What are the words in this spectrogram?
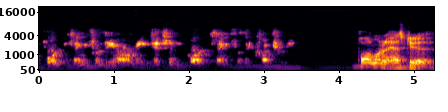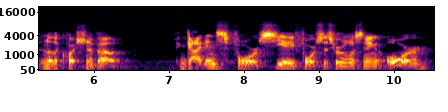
important thing for the Army. It's an important thing for the country. Paul, I wanted to ask you another question about guidance for CA forces who are listening, or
